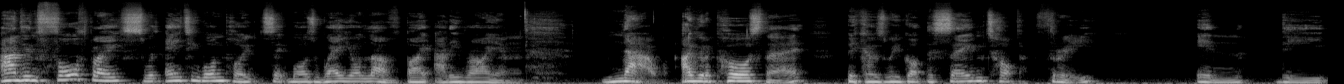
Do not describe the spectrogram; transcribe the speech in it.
And in fourth place with 81 points, it was Where Your Love by Ali Ryan. Now, I'm going to pause there because we've got the same top three in the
